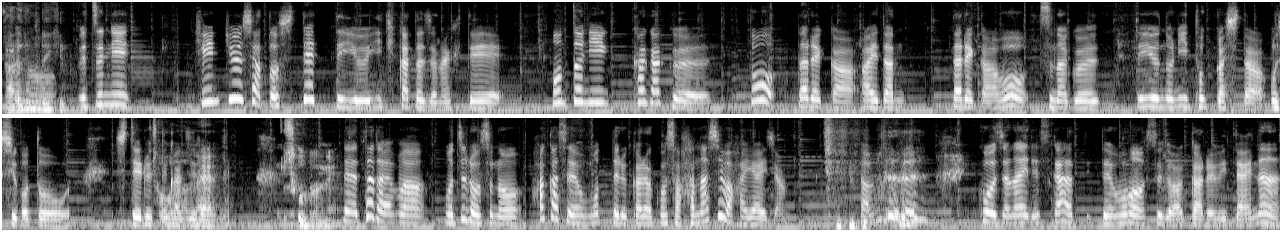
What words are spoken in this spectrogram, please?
誰でもできる。別に研究者としてっていう生き方じゃなくて本当に科学と誰か間誰かをつなぐっていうのに特化したお仕事をしてるって感じだよね。そうだね。でただまあもちろんその博士を持ってるからこそ話は早いじゃん。多分こうじゃないですかって言ってもすぐわかるみたいな。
